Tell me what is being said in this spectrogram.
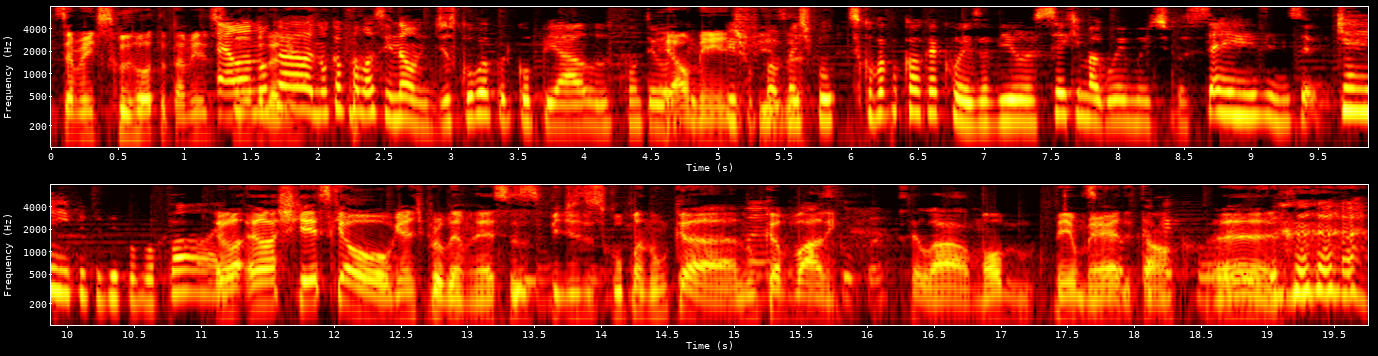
extremamente escrota também, desculpa. Ela nunca, Dani. nunca falou assim, não, desculpa por copiar o conteúdo. Realmente pipi, fiz, né? Mas, tipo, desculpa por qualquer coisa, viu? Eu sei que magoei muito de vocês e não sei o que, pipipipopopó. Eu, eu acho que esse que é o grande problema, né? Esses pedidos de desculpa nunca, nunca valem. Desculpa. Sei lá, mó meio merda e tal. É.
